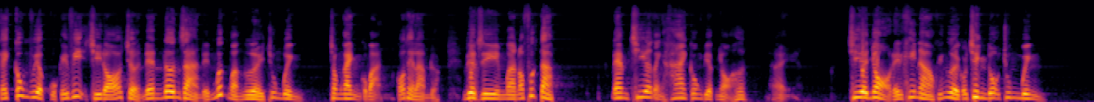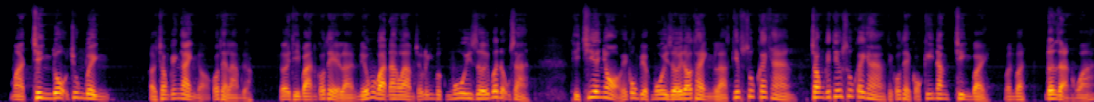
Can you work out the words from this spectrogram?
cái công việc của cái vị trí đó trở nên đơn giản đến mức mà người trung bình trong ngành của bạn có thể làm được. Việc gì mà nó phức tạp? Đem chia thành hai công việc nhỏ hơn. Đấy. chia nhỏ đến khi nào cái người có trình độ trung bình mà trình độ trung bình ở trong cái ngành đó có thể làm được. Vậy thì bạn có thể là nếu mà bạn đang làm trong lĩnh vực môi giới bất động sản thì chia nhỏ cái công việc môi giới đó thành là tiếp xúc khách hàng. Trong cái tiếp xúc khách hàng thì có thể có kỹ năng trình bày, vân vân, đơn giản hóa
